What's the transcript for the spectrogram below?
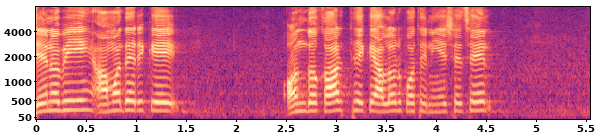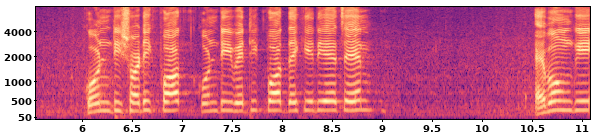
যে নবী আমাদেরকে অন্ধকার থেকে আলোর পথে নিয়ে এসেছেন, কোনটি সঠিক পথ, কোনটি বেঠিক পথ দেখিয়ে দিয়েছেন, এবং কি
